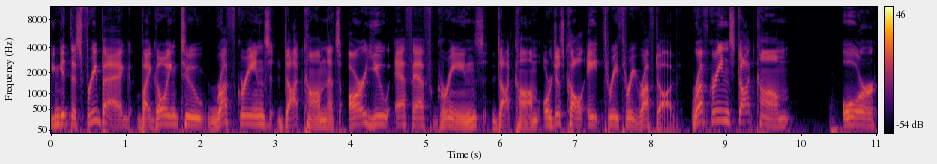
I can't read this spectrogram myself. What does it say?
You can get this free bag by going to ruffgreens.com. That's R U F F greens.com, or just call 833 Ruff Dog. Ruffgreens.com or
